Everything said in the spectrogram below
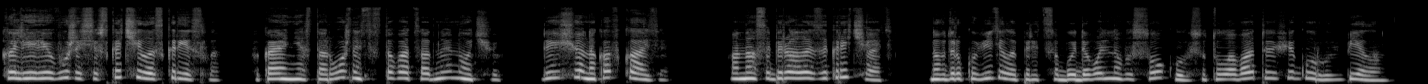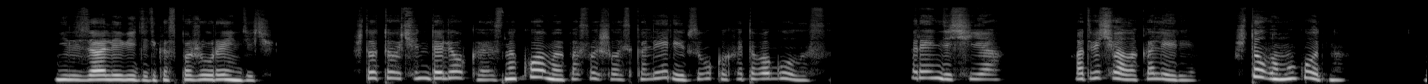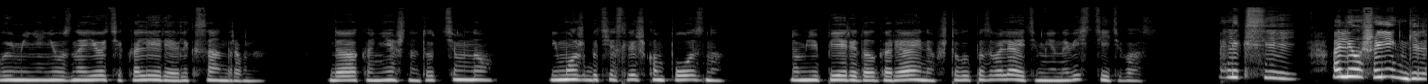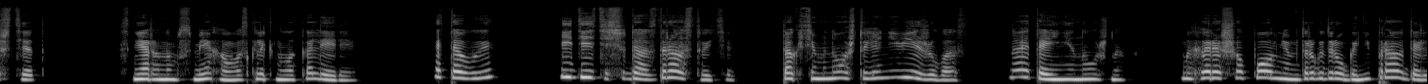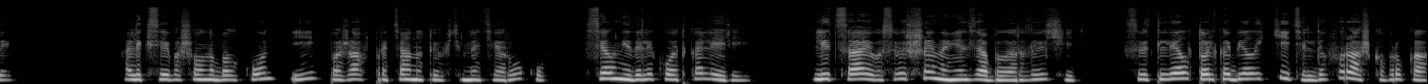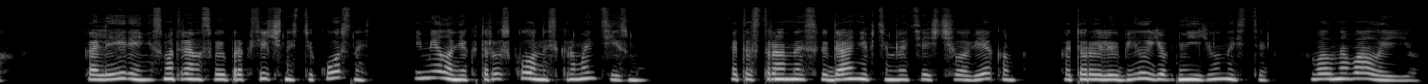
Калерия в ужасе вскочила с кресла. Какая неосторожность оставаться одной ночью, да еще на Кавказе. Она собиралась закричать, но вдруг увидела перед собой довольно высокую, сутуловатую фигуру в белом. «Нельзя ли видеть госпожу Рендич?» Что-то очень далекое, знакомое послышалось Калерии в звуках этого голоса. «Рендич я», — отвечала Калерия. «Что вам угодно?» «Вы меня не узнаете, Калерия Александровна?» Да, конечно, тут темно. И, может быть, я слишком поздно. Но мне передал Горяинов, что вы позволяете мне навестить вас. Алексей! Алёша Ингельштет! С нервным смехом воскликнула Калерия. Это вы? Идите сюда, здравствуйте. Так темно, что я не вижу вас, но это и не нужно. Мы хорошо помним друг друга, не правда ли?» Алексей вошел на балкон и, пожав протянутую в темноте руку, сел недалеко от калерии. Лица его совершенно нельзя было различить. Светлел только белый китель да фуражка в руках. Калерия, несмотря на свою практичность и косность, имела некоторую склонность к романтизму. Это странное свидание в темноте с человеком, который любил ее в дни юности, волновало ее.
